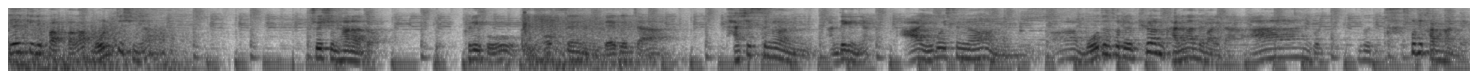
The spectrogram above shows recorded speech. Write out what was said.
낄끼리 빠빠가 뭔 뜻이냐? 출신 하나 더. 그리고 없앤 네 글자 다시 쓰면 안 되겠냐? 아 이거 있으면 아, 모든 소리를 표현 가능한데 말이다. 아 이거 이거 다 소리 가능한데.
